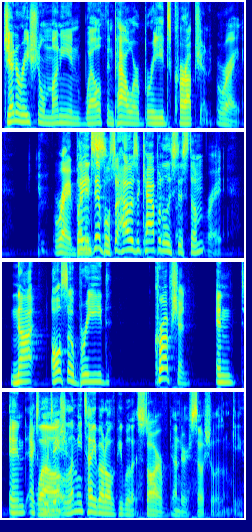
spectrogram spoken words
generational money and wealth and power breeds corruption. Right. Right. But Plain and simple. So how does a capitalist system Right. not also breed corruption and and exploitation? Well, let me tell you about all the people that starved under socialism, Keith.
